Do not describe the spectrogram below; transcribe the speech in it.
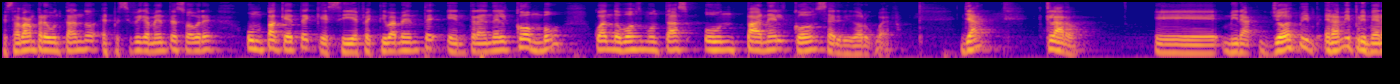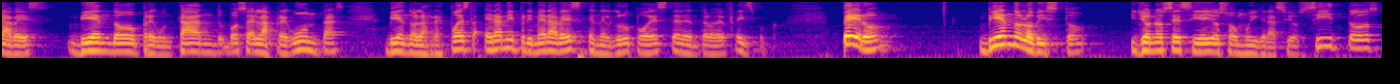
Estaban preguntando específicamente sobre un paquete que sí efectivamente entra en el combo cuando vos montas un panel con servidor web. ¿Ya? Claro, eh, mira, yo era mi primera vez viendo, preguntando, vos las preguntas, viendo las respuestas. Era mi primera vez en el grupo este dentro de Facebook. Pero, viendo lo visto, yo no sé si ellos son muy graciositos,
